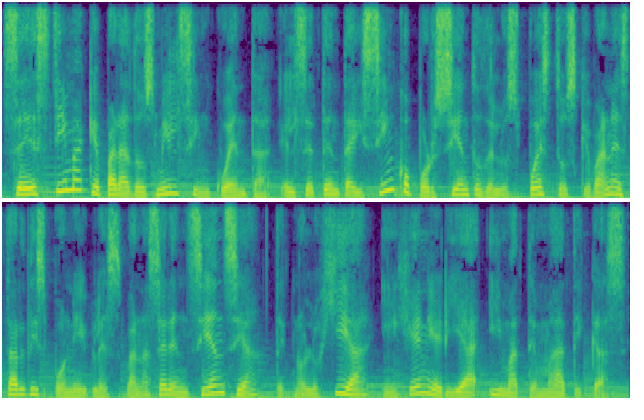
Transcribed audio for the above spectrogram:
Se estima que para 2050 el 75% de los puestos que van a estar disponibles van a ser en ciencia, tecnología, ingeniería y matemáticas,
